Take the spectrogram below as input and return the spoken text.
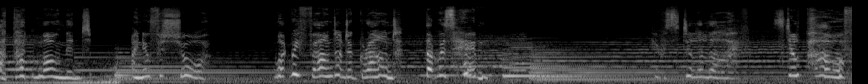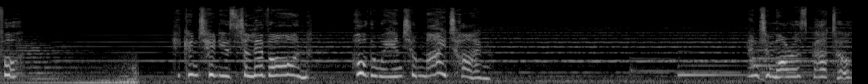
at that moment, I knew for sure what we found underground, that was him. He was still alive, still powerful. He continues to live on, all the way until my time. Tomorrow's battle,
